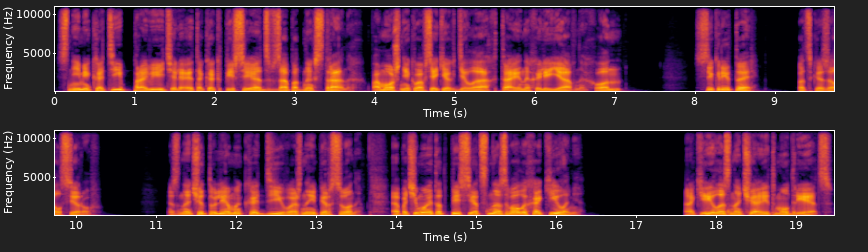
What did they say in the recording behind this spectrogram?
С ними Катиб правителя, это как писец в западных странах, помощник во всяких делах, тайных или явных, он... Секретарь, подсказал Серов. Значит, Улем и Кадди важные персоны. А почему этот писец назвал их Акилами? Акил означает «мудрец»,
